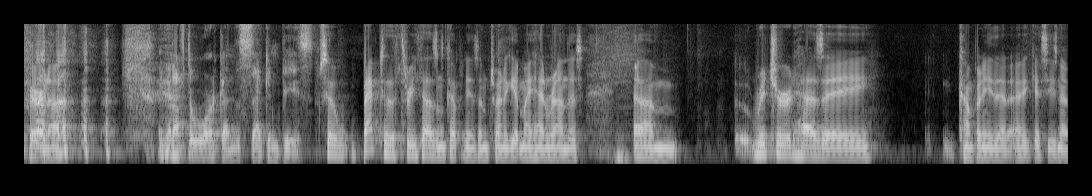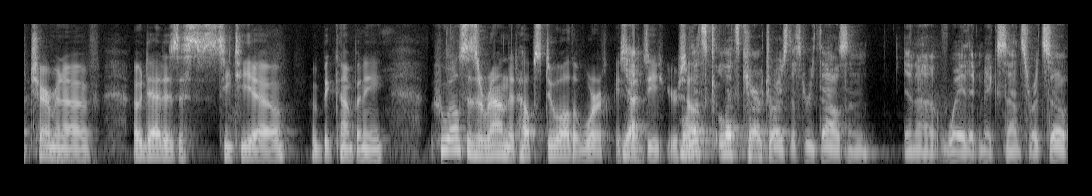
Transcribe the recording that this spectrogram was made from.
Fair enough. I'm gonna have to work on the second piece. So back to the 3,000 companies. I'm trying to get my head around this. Um, Richard has a company that I guess he's now chairman of. Oded is a CTO of a big company. Who else is around that helps do all the work besides yeah. yourself? Well, let's let's characterize the 3,000 in a way that makes sense, right? So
